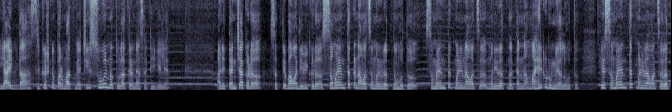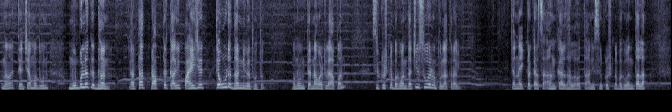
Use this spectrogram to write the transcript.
या एकदा श्रीकृष्ण परमात्म्याची सुवर्ण तुला करण्यासाठी गेल्या. आणि त्यांच्याकडं सत्यभामादेवीकडं समयंतक नावाचं मणिरत्न होतं. समयंतक मणी नावाचं मणिरत्न त्यांना माहेरकडून मिळालं होतं. हे समयंतक मणी नावाचं रत्न त्यांच्यामधून मुबलक धन अर्थात प्राप्तकाली पाहिजे तेवढं धन निघत होतं. म्हणून त्यांना वाटलं आपण श्रीकृष्ण भगवंताची सुवर्ण तुला करावी. त्यांना एक प्रकारचा अहंकार झाला होता आणि श्रीकृष्ण भगवंताला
